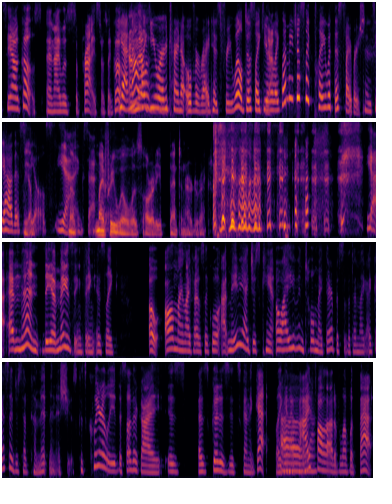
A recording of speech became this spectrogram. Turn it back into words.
see how it goes. And I was surprised. I was like, oh, yeah, and not like was- you were trying to override his free will, just like you Yeah. were like, let me just like play with this vibration and see how this Yeah. feels. Yeah, No, exactly. My free will was already bent in her direction. yeah. And then the amazing thing is like, oh, all my life I was like, well, maybe I just can't. Oh, I even told my therapist at the time, like, I guess I just have commitment issues because clearly this other guy is as good as it's going to get. Like, and Oh, if I yeah. fall out of love with that,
